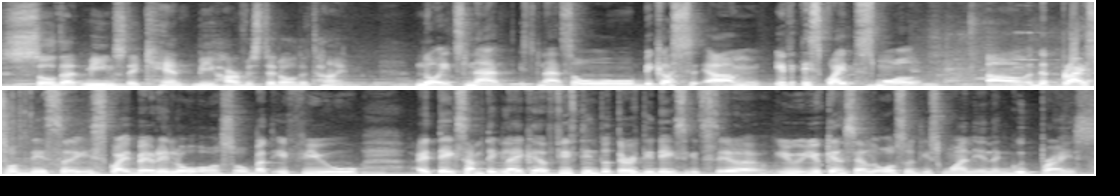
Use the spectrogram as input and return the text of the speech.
So that means they can't be harvested all the time. No, it's not. It's not. So because um, if it is quite small, um, the price of this uh, is quite very low also. But if you I take something like uh, 15 to 30 days, it's uh, you you can sell also this one in a good price.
